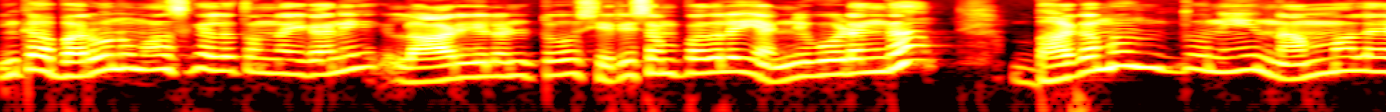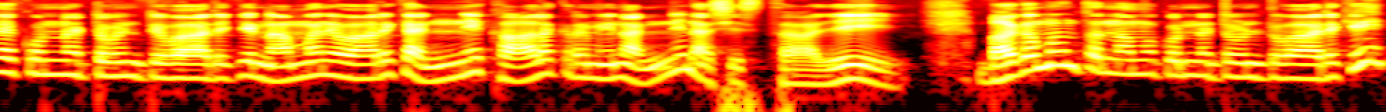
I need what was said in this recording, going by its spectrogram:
ఇంకా బరువును మోసుకెళ్తున్నాయి కానీ లారీలంటూ సిరి సంపదలు ఇవన్నీ కూడా భగవంతుని నమ్మలేకున్నటువంటి వారికి నమ్మని వారికి అన్ని కాలక్రమేణా అన్నీ నశిస్తాయి. భగవంతుని నమ్ముకున్నటువంటి వారికి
